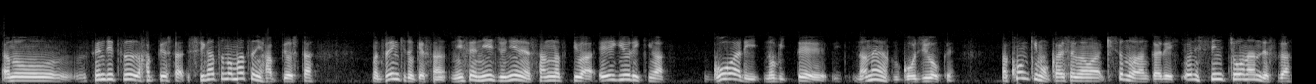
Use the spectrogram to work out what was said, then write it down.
あの先日発表した、4月の末に発表した、まあ、前期の決算、2022年3月期は営業利益が5割伸びて750億円。まあ、今期も会社側、基礎の段階で非常に慎重なんですが、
